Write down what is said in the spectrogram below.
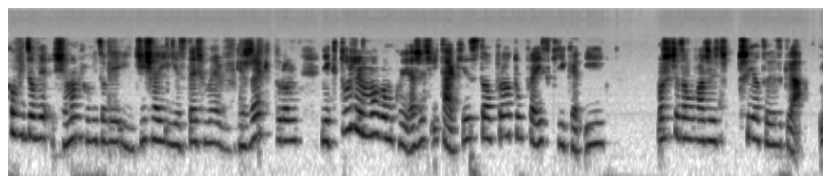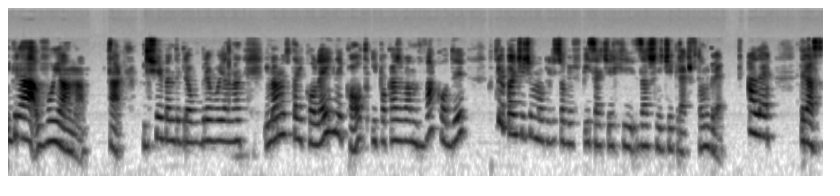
Siemanko widzowie, siemanko widzowie i dzisiaj jesteśmy w grze, którą niektórzy mogą kojarzyć i tak, jest to Pro to Place Clicker i możecie zauważyć czyja to jest gra. Gra Wojana, tak, dzisiaj będę grał w grę Wojana i mamy tutaj kolejny kod i pokażę wam dwa kody, które będziecie mogli sobie wpisać, jeśli zaczniecie grać w tą grę. Ale teraz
